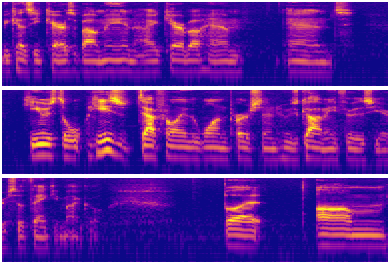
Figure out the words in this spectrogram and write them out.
because he cares about me and I care about him, and he was the he's definitely the one person who's got me through this year. So thank you, Michael. But um,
